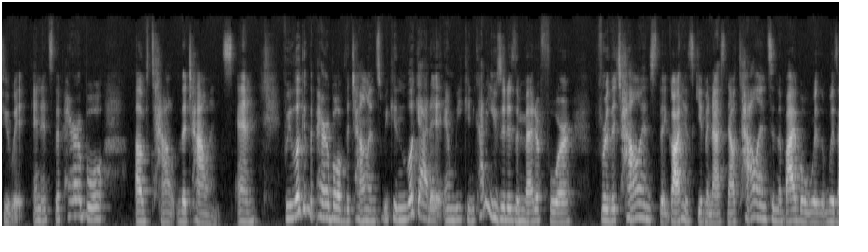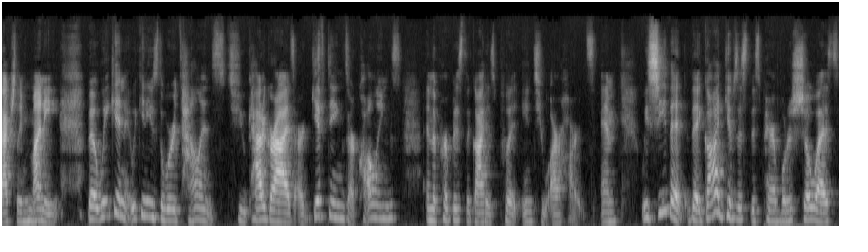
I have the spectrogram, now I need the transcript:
to it. And it's the parable of ta- the talents. And if we look at the parable of the talents, we can look at it and we can kind of use it as a metaphor for the talents that God has given us. Now, talents in the Bible was, was actually money, but we can we can use the word talents to categorize our giftings, our callings, and the purpose that God has put into our hearts. And we see that that God gives us this parable to show us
